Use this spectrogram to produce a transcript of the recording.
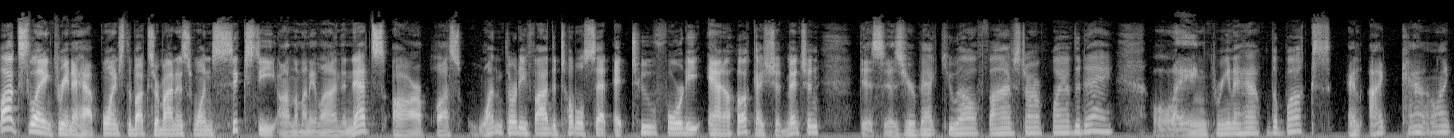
Bucks laying three and a half points. The Bucks are minus 160 on the money line. The Nets are plus 135. The total set at 240 and a hook. I should mention this is your BetQL five star play of the day. Laying three and a half with the Bucks, and I kind of like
